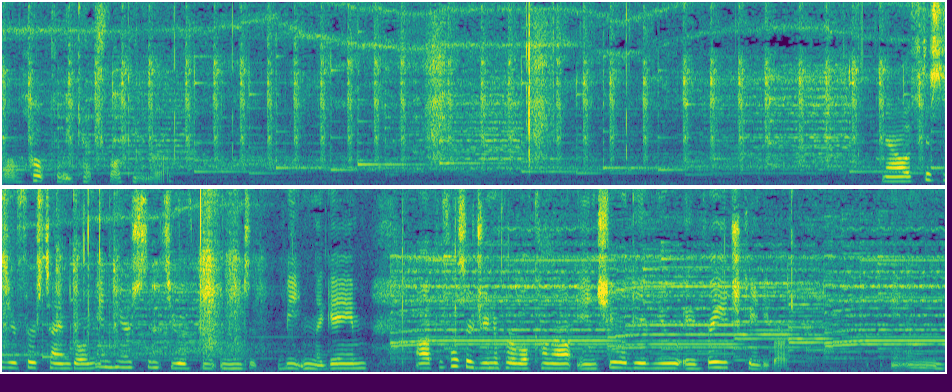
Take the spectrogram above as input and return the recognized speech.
Well, hopefully catch Volcanora. Now, if this is your first time going in here, since you have beaten beaten the game, uh, Professor Juniper will come out and she will give you a Rage Candy Bar. And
